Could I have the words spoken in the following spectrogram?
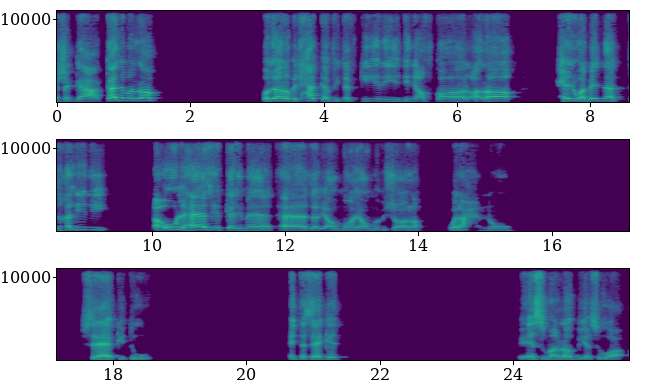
بشجعك. كلم الرب. قول يا رب اتحكم في تفكيري اديني أفكار آراء حلوة منك تخليني أقول هذه الكلمات. هذا اليوم هو يوم بشارة ونحن ساكتون. أنت ساكت؟ باسم الرب يسوع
